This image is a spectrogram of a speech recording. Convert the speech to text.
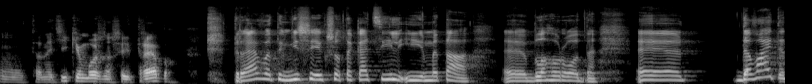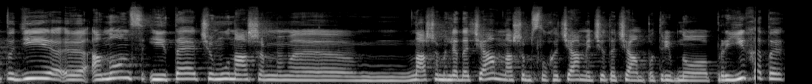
Е, Та не тільки можна, ще й треба. Треба, тим більше, якщо така ціль і мета е, благородна. Давайте тоді е, анонс і те, чому нашим, е, нашим глядачам, нашим слухачам і читачам потрібно приїхати,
